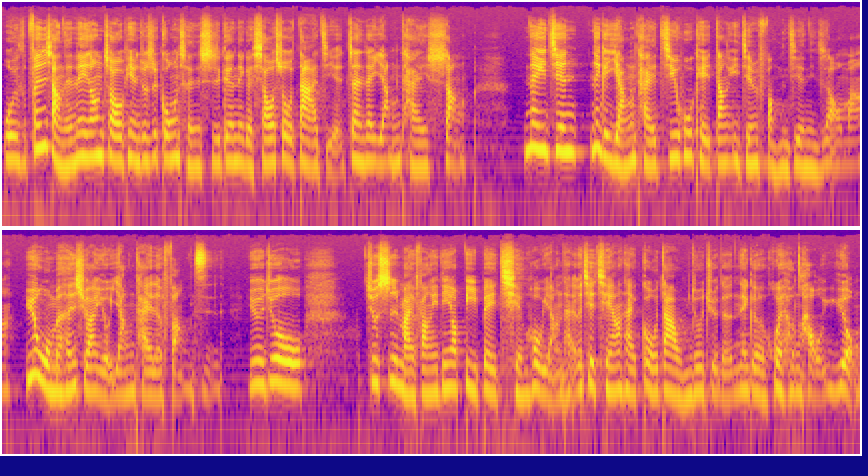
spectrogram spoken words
我分享的那张照片，就是工程师跟那个销售大姐站在阳台上，那一间那个阳台几乎可以当一间房间，你知道吗？因为我们很喜欢有阳台的房子，因为就。就是买房一定要必备前后阳台，而且前阳台够大，我们就觉得那个会很好用。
